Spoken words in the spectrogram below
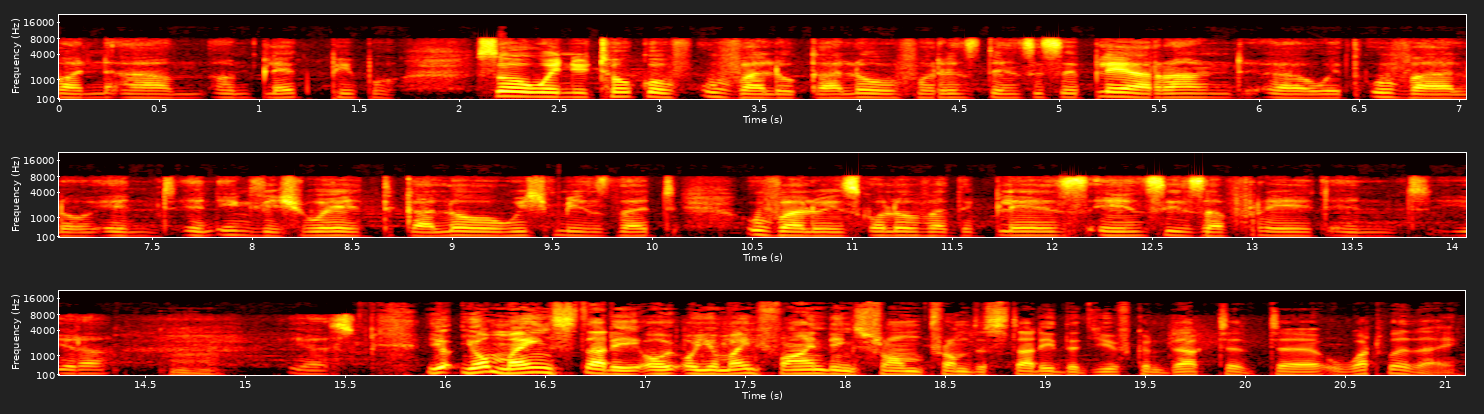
on um, on black people. So when you talk of Uvalo Galo, for instance, it's a play around uh, with Uvalo and an English word galore, which means that Uvalo is all over the place. ANC is afraid, and you know. Mm. Yes. Your, your main study or, or, your main findings from, from the study that you've conducted, uh, what were they?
